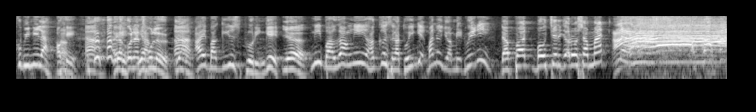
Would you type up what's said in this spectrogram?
Aku bini lah. Okey. Ah. Kan kau nak semula? Yang Ah. I bagi you RM10. Ya. Ni barang ni harga RM100. Mana you ambil duit ni? Dapat voucher dekat Rosamat?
